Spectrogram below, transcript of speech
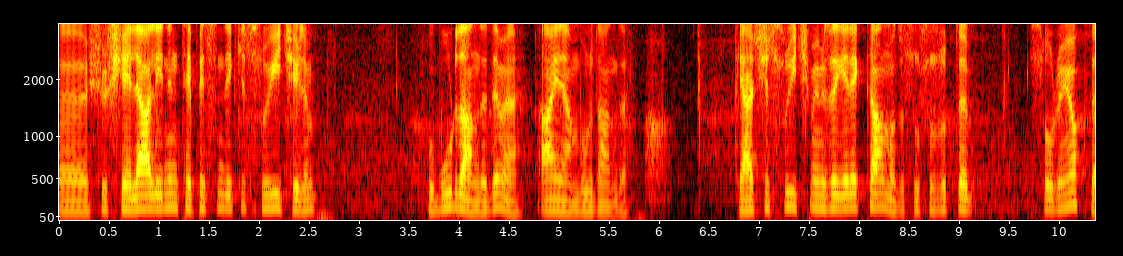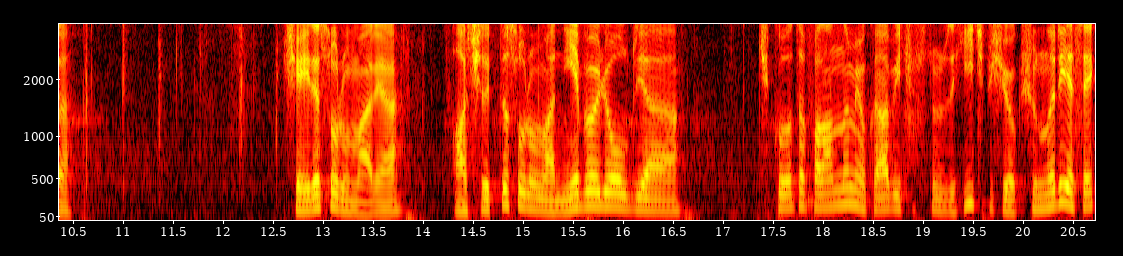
Ee, şu şelalenin tepesindeki suyu içelim. Bu buradandı değil mi? Aynen buradandı. Gerçi su içmemize gerek kalmadı. Susuzlukta sorun yok da. Şeyde sorun var ya. Açlıkta sorun var. Niye böyle oldu ya? Çikolata falan da mı yok abi hiç üstümüzde? Hiçbir şey yok. Şunları yesek,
